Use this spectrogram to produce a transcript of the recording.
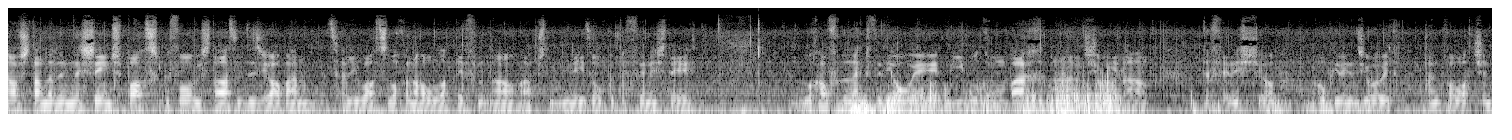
I was standing in the same spot before we started the job and I tell you what, it's looking a whole lot different now. Absolutely made up with the finish there. Look out for the next video where we will come back and show you around the finished job. Hope you enjoyed. Thanks for watching.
